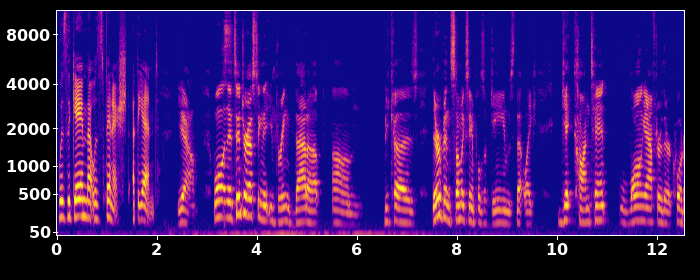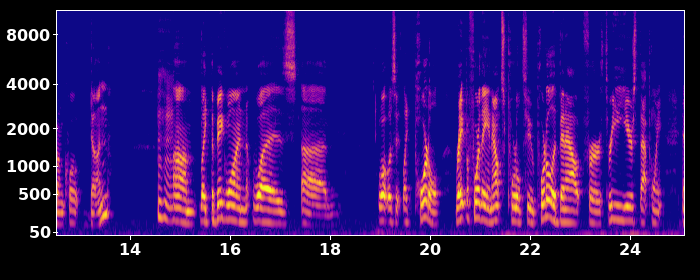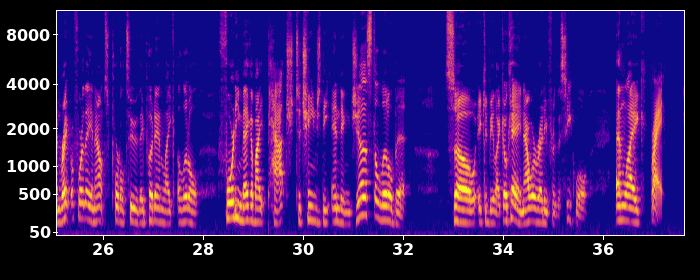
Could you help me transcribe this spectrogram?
was the game that was finished at the end. Yeah. Well, and it's interesting that you bring that up um, because there have been some examples of games that like get content long after they're quote unquote done. Mm-hmm. Um, like the big one was um, what was it like Portal right before they announced Portal 2. Portal had been out for 3 years at that point and right before they announced Portal 2, they put in like a little 40 megabyte patch to change the ending just a little bit. So it could be like, okay, now we're ready for the sequel. And like Right.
